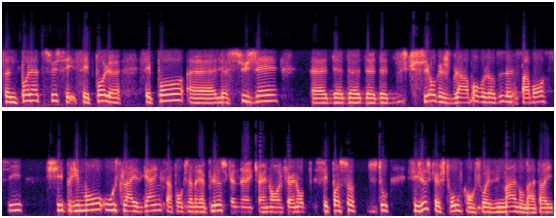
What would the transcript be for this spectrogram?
stigne pas là-dessus. C'est, c'est pas le, c'est pas euh, le sujet euh, de, de, de, de, discussion que je voulais avoir aujourd'hui de savoir si chez Primo ou Slice Gang, ça fonctionnerait plus qu'un autre. C'est pas ça du tout. C'est juste que je trouve qu'on choisit mal nos batailles.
